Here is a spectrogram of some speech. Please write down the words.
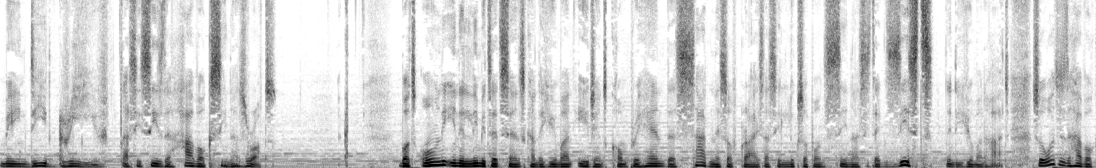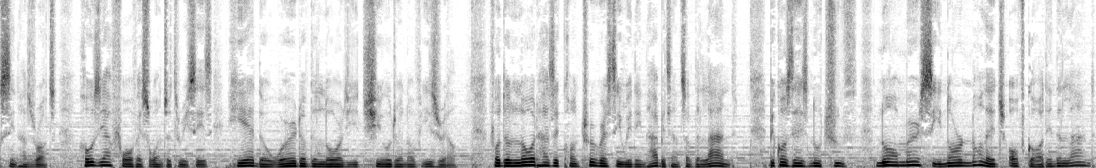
may indeed grieve as he sees the havoc sin has wrought but only in a limited sense can the human agent comprehend the sadness of Christ as he looks upon sin as it exists in the human heart. So, what is the havoc sin has wrought? Hosea 4, verse 1 to 3 says, Hear the word of the Lord, ye children of Israel. For the Lord has a controversy with the inhabitants of the land, because there is no truth, nor mercy, nor knowledge of God in the land.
